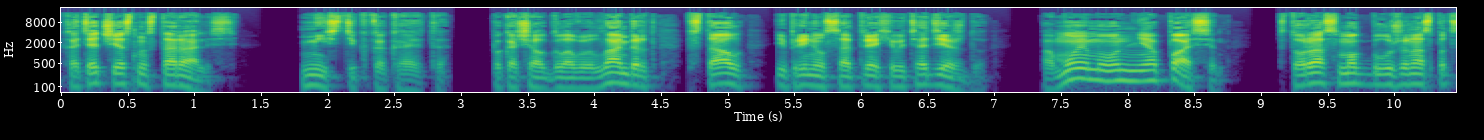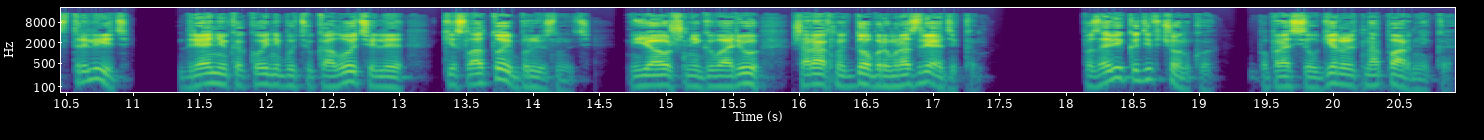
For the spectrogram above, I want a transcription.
хотя честно старались. Мистика какая-то. Покачал головой Ламберт, встал и принялся отряхивать одежду. По-моему, он не опасен. Сто раз мог бы уже нас подстрелить, дрянью какой-нибудь уколоть или кислотой брызнуть. Я уж не говорю шарахнуть добрым разрядиком. «Позови-ка девчонку», — попросил Геральт напарника.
